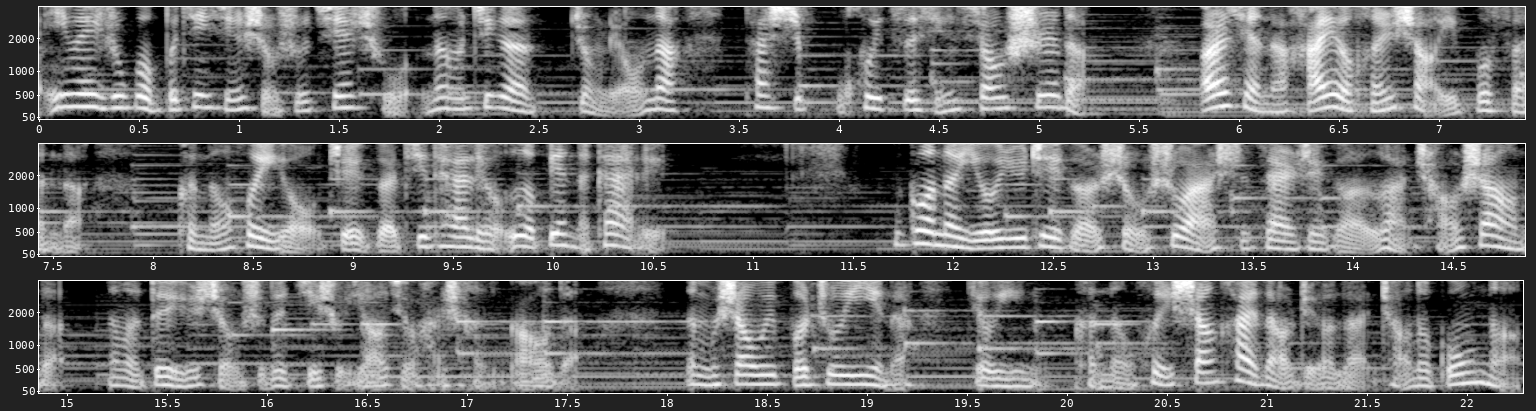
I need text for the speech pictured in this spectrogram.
因为如果不进行手术切除，那么这个肿瘤呢它是不会自行消失的。而且呢，还有很少一部分呢，可能会有这个畸胎瘤恶变的概率。不过呢，由于这个手术啊是在这个卵巢上的，那么对于手术的技术要求还是很高的。那么稍微不注意呢，就因可能会伤害到这个卵巢的功能，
